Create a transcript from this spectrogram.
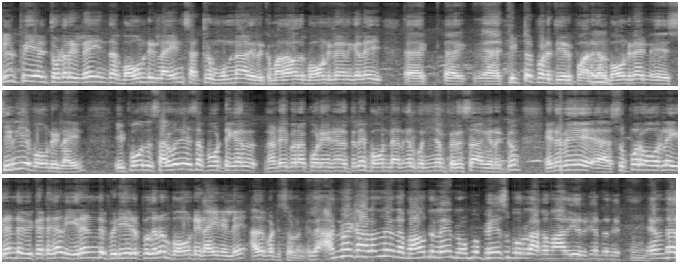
எல்பிஎல் தொடரிலே இந்த பவுண்டரி லைன் சற்று முன்னால் இருக்கும். அதாவது பவுண்டரி லைன்களை கிட்டப்படுத்தி இருப்பார்கள் பவுண்டரி லைன் சிறிய பவுண்டரி லைன் இப்போது சர்வதேச போட்டிகள் நடைபெறக்கூடிய நேரத்திலே பவுண்டரி லைன்கள் கொஞ்சம் பெருசாக இருக்கும். எனவே சூப்பர் ஓவர்ல இரண்டு விக்கெட்டுகள் இரண்டு பிடியெடுப்புகளும் பவுண்டரி லைனிலே அதை பற்றி சொல்லுங்க இல்ல அண்மை காலத்துல இந்த பவுண்டரி லைன் ரொம்ப பேசு பொருளாக மாறி இருக்கின்றது. ஏன்னா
